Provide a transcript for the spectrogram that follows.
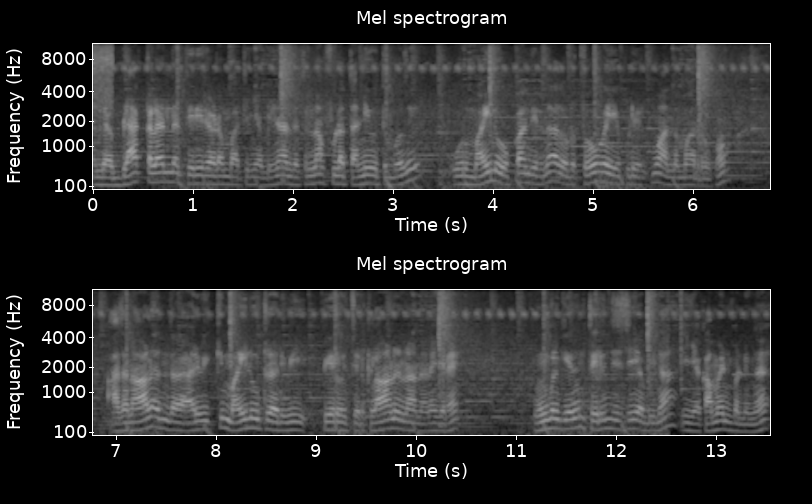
அந்த பிளாக் கலரில் தெரியிற இடம் பார்த்திங்க அப்படின்னா அந்த இடத்துலலாம் ஃபுல்லாக தண்ணி ஊற்றும்போது ஒரு மயில் உட்காந்துருந்தால் அதோட தோகை எப்படி இருக்குமோ அந்த மாதிரி இருக்கும். அதனால் இந்த அருவிக்கு மயிலூற்று அருவி பேர் வச்சுருக்கலான்னு நான் நினைக்கிறேன். உங்களுக்கு எதுவும் தெரிஞ்சிச்சு அப்படின்னா நீங்கள் கமெண்ட் பண்ணுங்கள்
